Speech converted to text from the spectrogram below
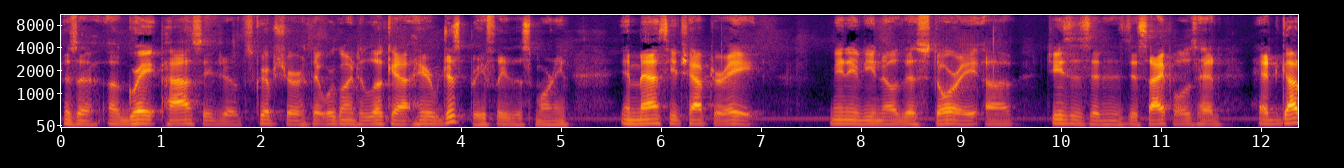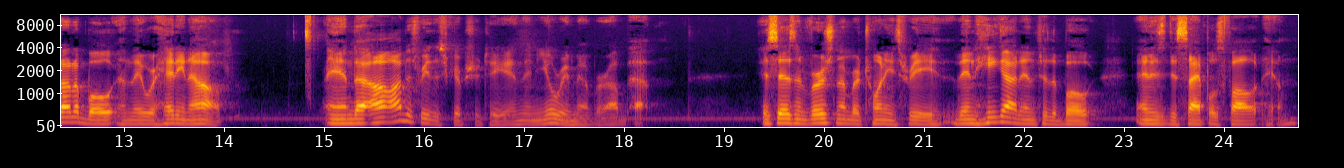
There's a, a great passage of scripture that we're going to look at here just briefly this morning in Matthew chapter 8. Many of you know this story. Uh, Jesus and his disciples had, had got on a boat and they were heading out. And uh, I'll, I'll just read the scripture to you and then you'll remember, I'll bet. It says in verse number 23 Then he got into the boat, and his disciples followed him.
